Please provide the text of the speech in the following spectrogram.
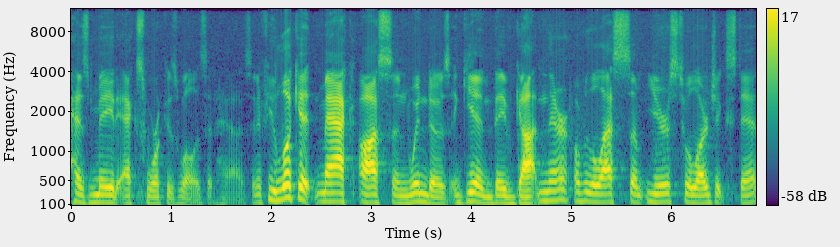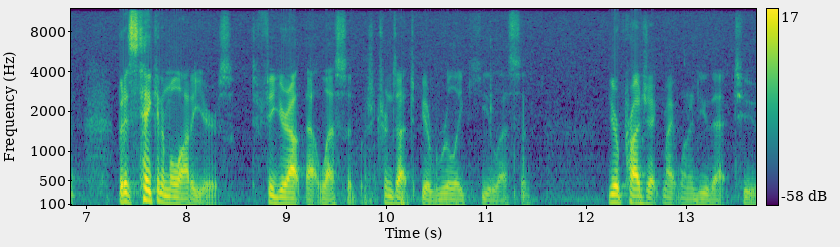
has made X work as well as it has. And if you look at Mac, OS, and Windows, again, they've gotten there over the last some years to a large extent, but it's taken them a lot of years to figure out that lesson, which turns out to be a really key lesson. Your project might want to do that too.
